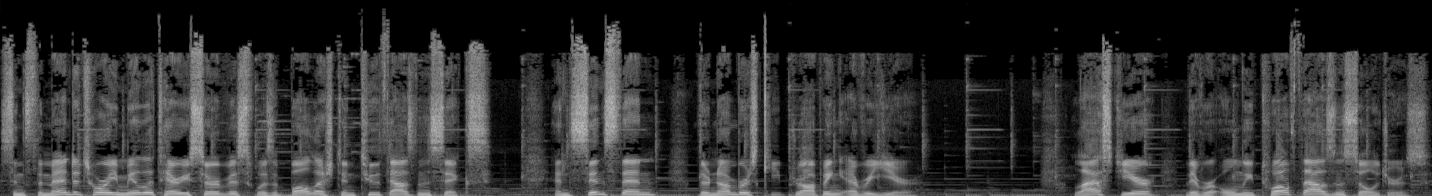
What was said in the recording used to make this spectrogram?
since the mandatory military service was abolished in 2006, and since then, their numbers keep dropping every year. Last year, there were only 12,000 soldiers,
